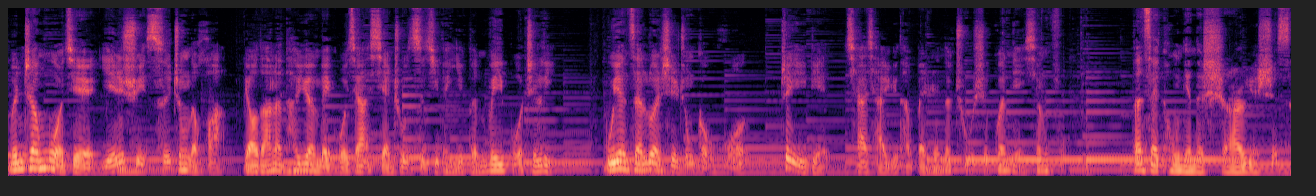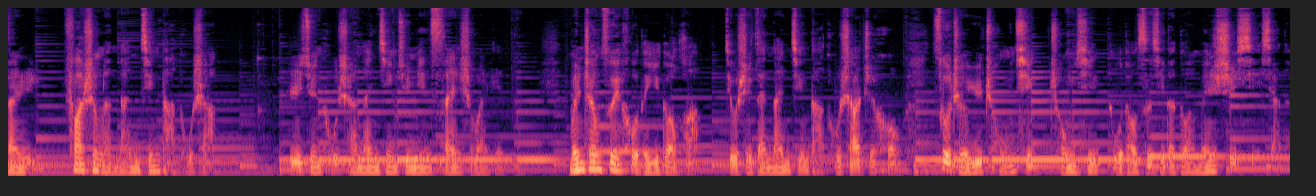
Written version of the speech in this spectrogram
文章末节饮水词中的话，表达了他愿为国家献出自己的一份微薄之力，不愿在乱世中苟活。这一点恰恰与他本人的处世观念相符。但在同年的十二月十三日，发生了南京大屠杀，日军屠杀南京居民三十万人。文章最后的一段话，就是在南京大屠杀之后，作者于重庆重新读到自己的短文时写下的。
